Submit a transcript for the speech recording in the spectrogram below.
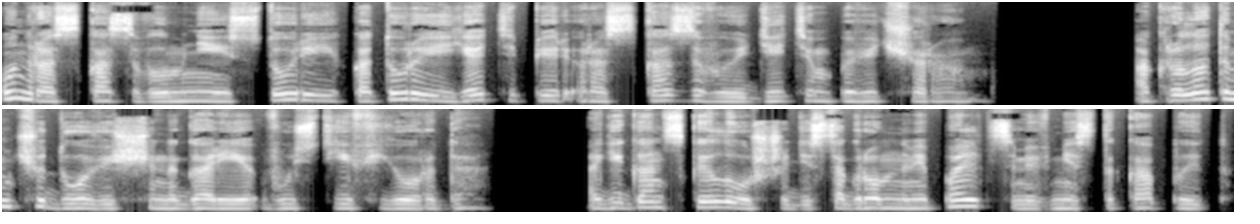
Он рассказывал мне истории, которые я теперь рассказываю детям по вечерам. О крылатом чудовище на горе в устье фьорда, о гигантской лошади с огромными пальцами вместо копыт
